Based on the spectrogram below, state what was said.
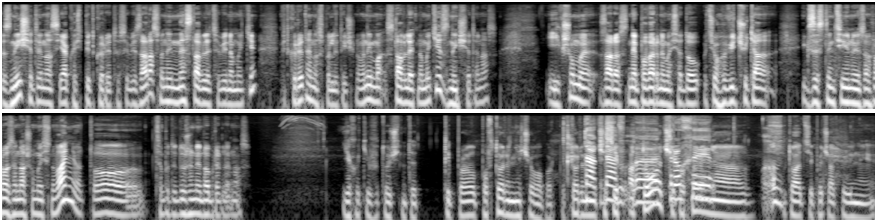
знищити нас, якось підкорити собі. Зараз вони не ставлять собі на меті підкорити нас політично. Вони ставлять на меті знищити нас. І якщо ми зараз не повернемося до цього відчуття екзистенційної загрози нашому існуванню, то це буде дуже недобре для нас. Я хотів уточнити ти про повторення чого? Про повторення так, часів да, АТО е, чи трохи... повторення ситуації початку війни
